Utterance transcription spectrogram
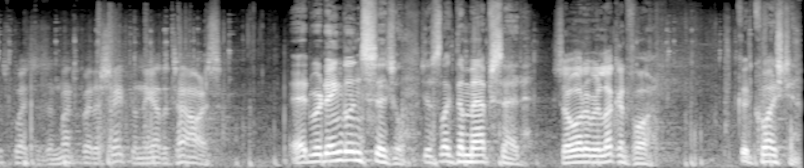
This place is in much better shape than the other towers. Edward England's sigil, just like the map said. So what are we looking for? Good question.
